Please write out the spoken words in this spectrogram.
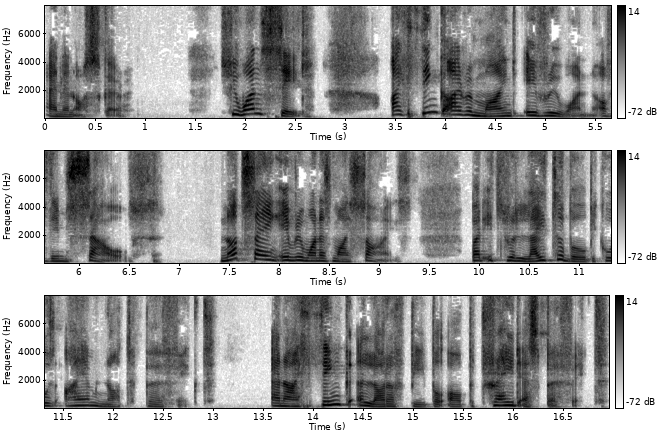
and an Oscar. She once said, I think I remind everyone of themselves. Not saying everyone is my size, but it's relatable because I am not perfect. And I think a lot of people are portrayed as perfect.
